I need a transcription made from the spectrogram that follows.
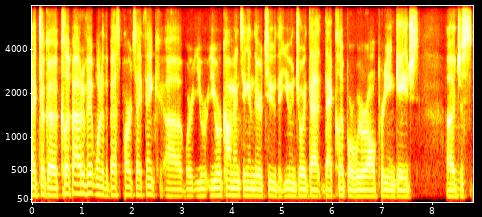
I took a clip out of it. One of the best parts, I think, uh, where you were you were commenting in there too that you enjoyed that that clip where we were all pretty engaged, uh, just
